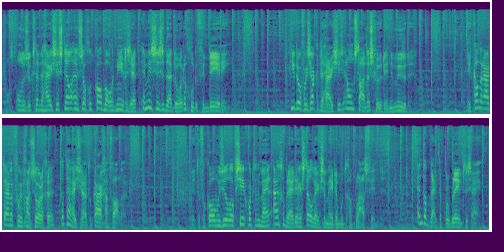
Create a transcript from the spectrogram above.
Volgens het onderzoek zijn de huisjes snel en zo goedkoop mogelijk neergezet en missen ze daardoor een goede fundering. Hierdoor verzakken de huisjes en ontstaan er scheuren in de muren. Dit kan er uiteindelijk voor gaan zorgen dat de huisjes uit elkaar gaan vallen. Dit te voorkomen zullen op zeer korte termijn uitgebreide herstelwerkzaamheden moeten gaan plaatsvinden. En dat blijkt een probleem te zijn.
